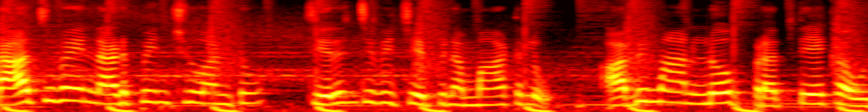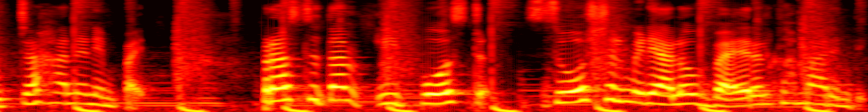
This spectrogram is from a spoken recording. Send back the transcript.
రాజువై నడిపించు అంటూ చిరంజీవి చెప్పిన మాటలు అభిమానులో ప్రత్యేక ఉత్సాహాన్ని నింపాయి. ప్రస్తుతం ఈ పోస్ట్ సోషల్ మీడియాలో వైరల్గా మారింది.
